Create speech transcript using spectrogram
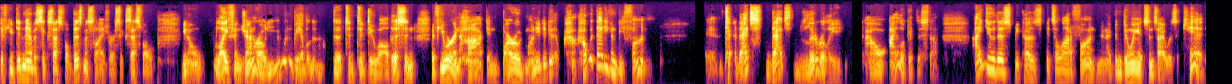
if you didn't have a successful business life or a successful, you know, life in general, you wouldn't be able to, to, to, do all this. And if you were in hock and borrowed money to do it, how, how would that even be fun? That's that's literally how I look at this stuff. I do this because it's a lot of fun and I've been doing it since I was a kid.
